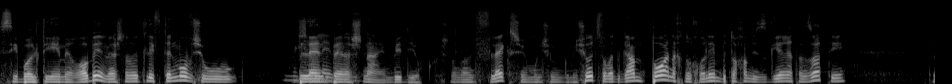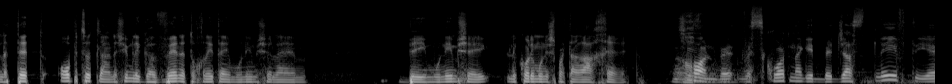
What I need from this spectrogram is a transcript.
סיבולתיים אירובים, ויש לנו את Lift and Move, שהוא בלנד בין השניים, בדיוק. יש לנו גם פלקס, שהוא אימון שהוא גמישות, זאת אומרת, גם פה אנחנו יכולים, בתוך המסגרת הזאתי, לתת אופציות לאנשים לגוון את תוכנית האימונים שלהם באימונים שלכל אימון יש מטרה אחרת. נכון, וסקווט נגיד יהיה,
